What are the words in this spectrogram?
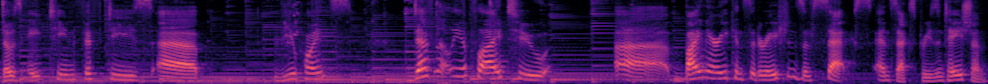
those 1850s uh, viewpoints definitely apply to uh, binary considerations of sex and sex presentation.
